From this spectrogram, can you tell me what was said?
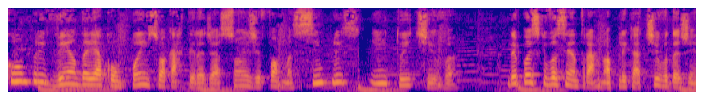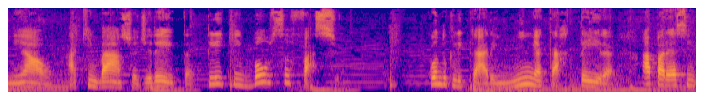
Compre, venda e acompanhe sua carteira de ações de forma simples e intuitiva. Depois que você entrar no aplicativo da Genial, aqui embaixo à direita, clique em Bolsa Fácil. Quando clicar em Minha Carteira, aparecem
